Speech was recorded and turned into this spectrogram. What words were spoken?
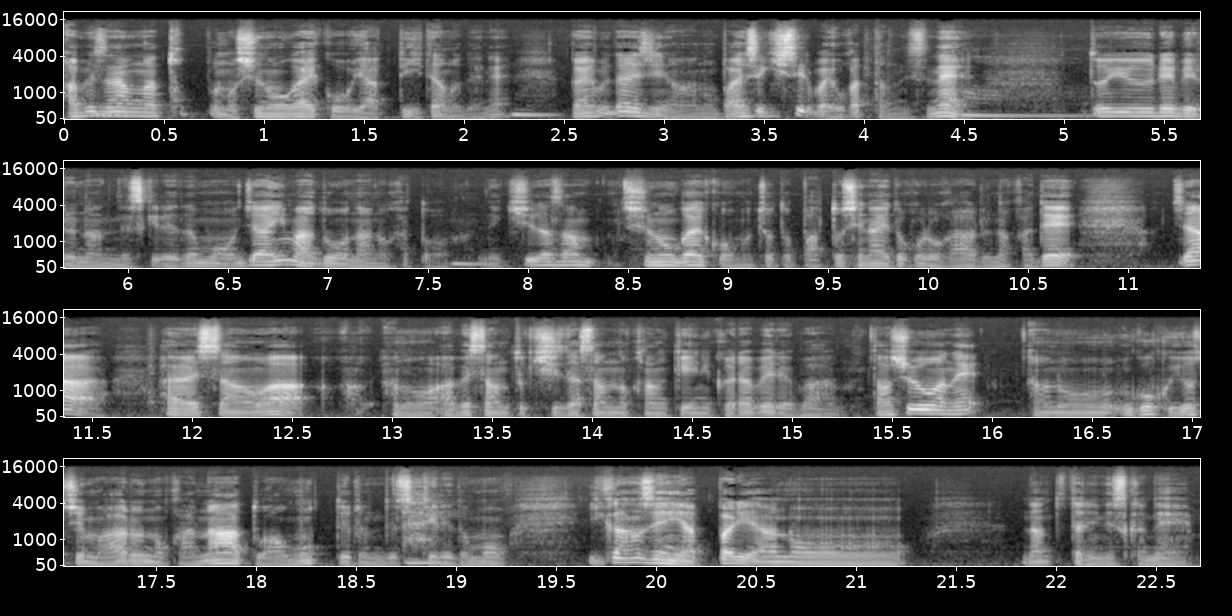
安倍さんがトップの首脳外交をやっていたのでね、うん、外務大臣はあの在籍してればよかったんですね。というレベルなんですけれどもじゃあ今はどうなのかと。で岸田さん首脳外交もちょっとパッとしないところがある中でじゃあ林さんはあの安倍さんと岸田さんの関係に比べれば多少はねあの動く余地もあるのかなとは思ってるんですけれども、はい、いかんせんやっぱりあのなんて言ったらいいんですかね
